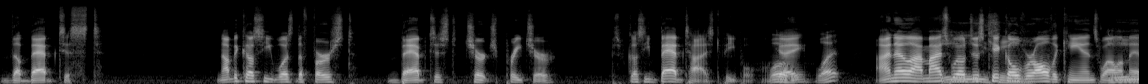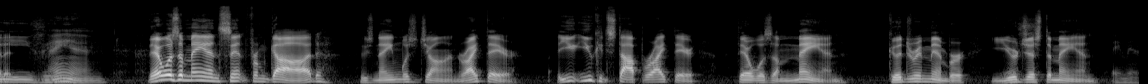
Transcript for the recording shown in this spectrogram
the Baptist, not because he was the first Baptist church preacher, it's because he baptized people, Whoa, okay? what? I know I might as well just kick over all the cans while I'm at it. Man, There was a man sent from God whose name was John, right there. You, you could stop right there. There was a man, good to remember, you're just a man, Amen.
